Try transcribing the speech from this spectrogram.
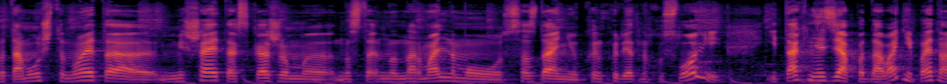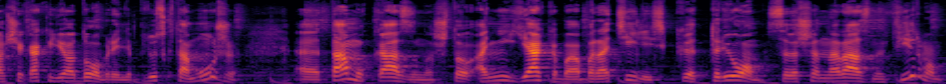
Потому что, ну, это мешает, так скажем, э, нормальному созданию конкурентных условий. И так нельзя подавать, непонятно вообще, как ее одобрили. Плюс к тому же, э, там указано, что они якобы обратились к трем совершенно разным фирмам,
